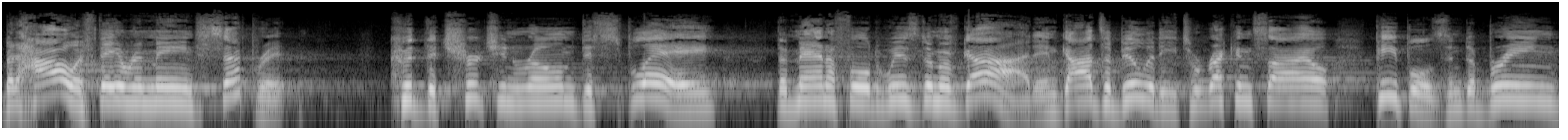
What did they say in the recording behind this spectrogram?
But how, if they remained separate, could the church in Rome display the manifold wisdom of God and God's ability to reconcile peoples and to bring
